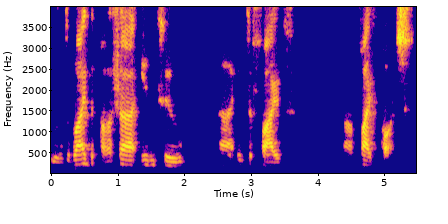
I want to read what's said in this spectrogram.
we will divide the Parasha into uh, into five five parts.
